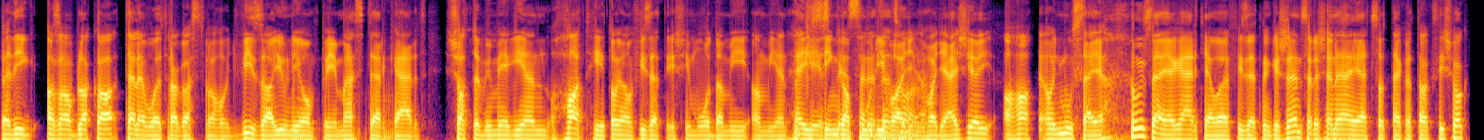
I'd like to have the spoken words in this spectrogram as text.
pedig az ablaka tele volt ragasztva, hogy Visa, UnionPay, Mastercard, stb. még ilyen 6-7 olyan fizetési mód, ami, ami ilyen helyi szingapúri vagy, vagy ázsiai, aha, hogy muszáj, muszáj kártyával fizetnünk, és rendszeresen eljátszották a taxisok,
